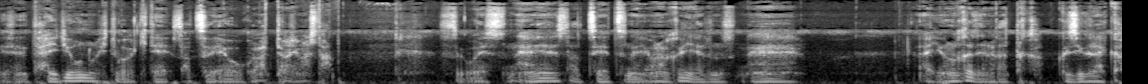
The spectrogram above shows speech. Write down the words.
ですね大量の人が来て撮影を行っておりました。すごいですね。撮影常夜中にやるんですね。あ夜中じゃなかったか。9時ぐらいか。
